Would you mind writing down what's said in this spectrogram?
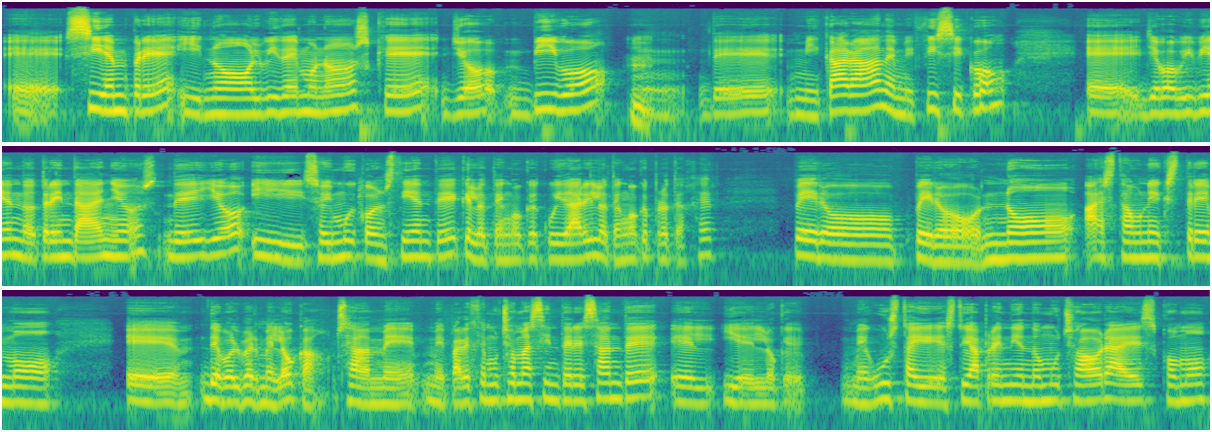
eh, siempre, y no olvidémonos que yo vivo Mm. mm, de mi cara, de mi físico, eh, llevo viviendo 30 años de ello y soy muy consciente que lo tengo que cuidar y lo tengo que proteger, pero, pero no hasta un extremo eh, de volverme loca. O sea, me, me parece mucho más interesante el, y el- lo que me gusta y estoy aprendiendo mucho ahora es cómo,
